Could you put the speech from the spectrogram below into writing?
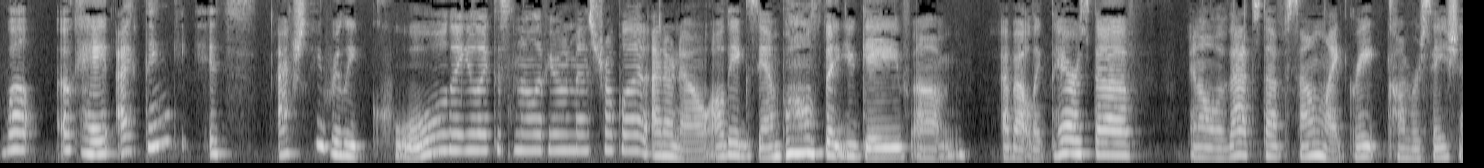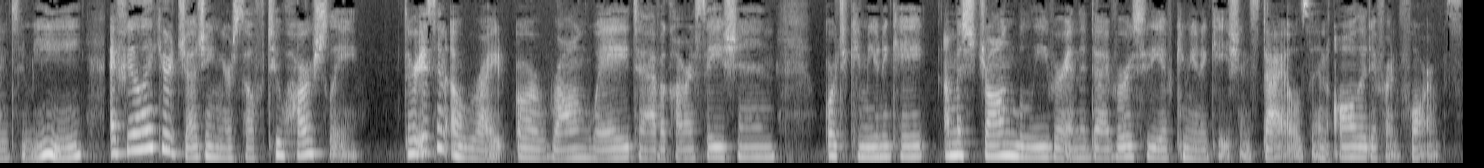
Well, okay, I think it's actually really cool that you like the smell of your own menstrual blood. I don't know. All the examples that you gave um, about like the hair stuff, and all of that stuff sound like great conversation to me. I feel like you're judging yourself too harshly. There isn't a right or wrong way to have a conversation or to communicate. I'm a strong believer in the diversity of communication styles and all the different forms.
